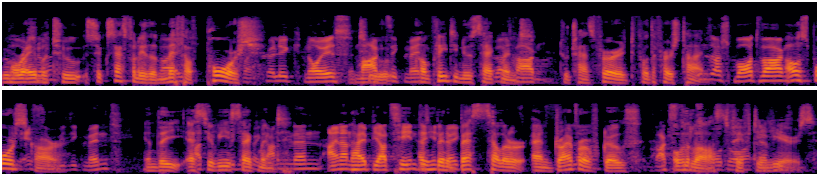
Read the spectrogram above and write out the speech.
we were able to successfully the myth of Porsche to completely new segment to transfer it for the first time. Our sports car In the hat sich über SUV segment has been a bestseller and driver of growth over the last 15 years.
